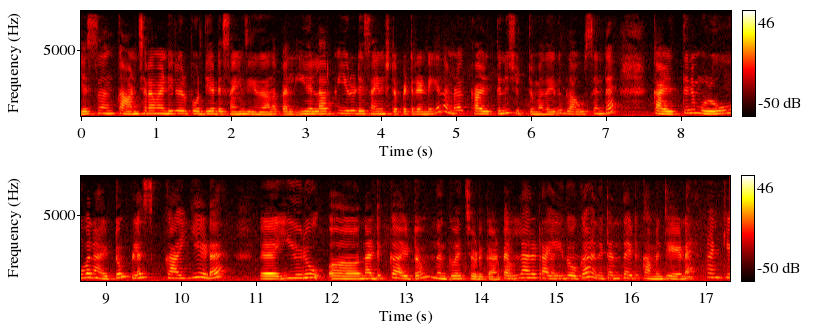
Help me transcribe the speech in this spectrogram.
ജസ്റ്റ് നമുക്ക് കാണിച്ചു തരാൻ വേണ്ടിയിട്ട് ഒരു പുതിയ ഡിസൈൻ ചെയ്തതാണ്. അപ്പം ഈ എല്ലാവർക്കും ഈ ഒരു ഡിസൈൻ ഇഷ്ടപ്പെട്ടിട്ടുണ്ടെങ്കിൽ നമ്മുടെ കഴുത്തിന് ചുറ്റും അതായത് ബ്ലൗസിന്റെ കഴുത്തിന് മുഴുവനായിട്ടും പ്ലസ് കൈയുടെ ഈ ഒരു നടുക്കായിട്ടും നിങ്ങൾക്ക് വെച്ചു കൊടുക്കാം. അപ്പം എല്ലാവരും ട്രൈ ചെയ്ത് നോക്കുക. എന്നിട്ട് എന്തായിട്ട് കമന്റ് ചെയ്യണേ. താങ്ക്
